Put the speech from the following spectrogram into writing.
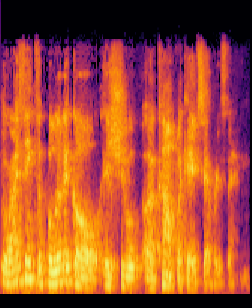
Sure. I think the political issue uh, complicates everything.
